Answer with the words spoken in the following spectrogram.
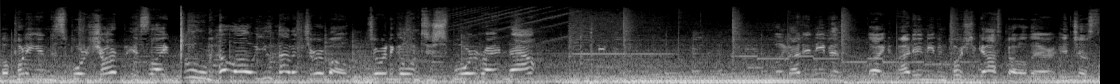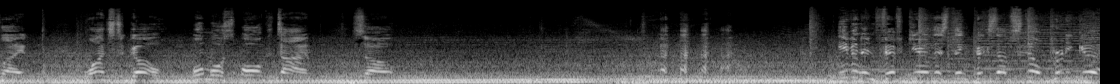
But putting it into sport sharp, it's like, boom, hello, you have a turbo. So we're gonna go into sport right now. Like I didn't even, like I didn't even push the gas pedal there. It just like wants to go almost all the time. So even in fifth gear, this thing picks up still pretty good.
